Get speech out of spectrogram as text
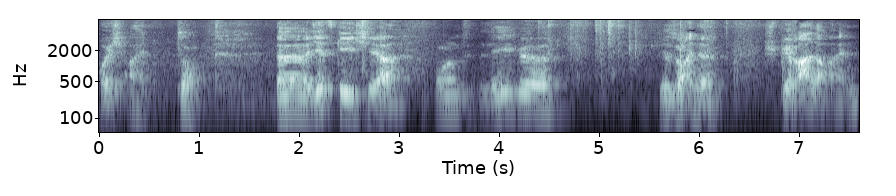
euch ein. So, äh, jetzt gehe ich her und lege hier so eine Spirale ein.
